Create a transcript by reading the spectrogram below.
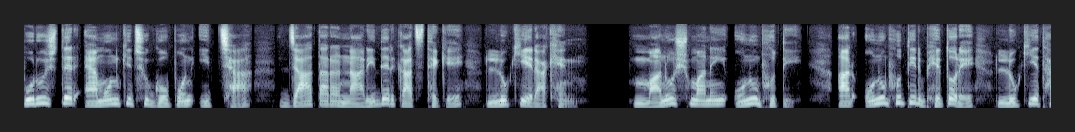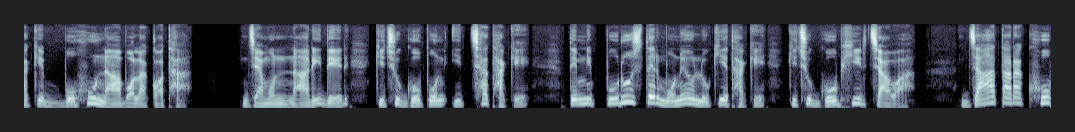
পুরুষদের এমন কিছু গোপন ইচ্ছা যা তারা নারীদের কাছ থেকে লুকিয়ে রাখেন। মানুষ মানেই অনুভূতি, আর অনুভূতির ভেতরে লুকিয়ে থাকে বহু না বলা কথা। যেমন নারীদের কিছু গোপন ইচ্ছা থাকে, তেমনি পুরুষদের মনেও লুকিয়ে থাকে কিছু গভীর চাওয়া, যা তারা খুব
